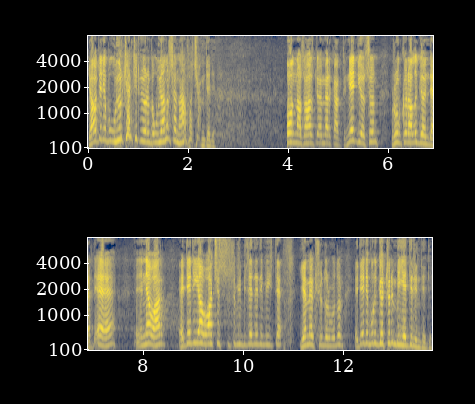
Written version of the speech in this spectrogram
Ya dedi bu uyurken titriyorum. Ben uyanırsa ne yapacağım dedi. Ondan sonra Hazreti Ömer kalktı. Ne diyorsun? Rum kralı gönderdi. E, e, ne var? E dedi ya açız susuz bize dedi bir işte yemek şudur budur. E dedi bunu götürün bir yedirin dedi.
